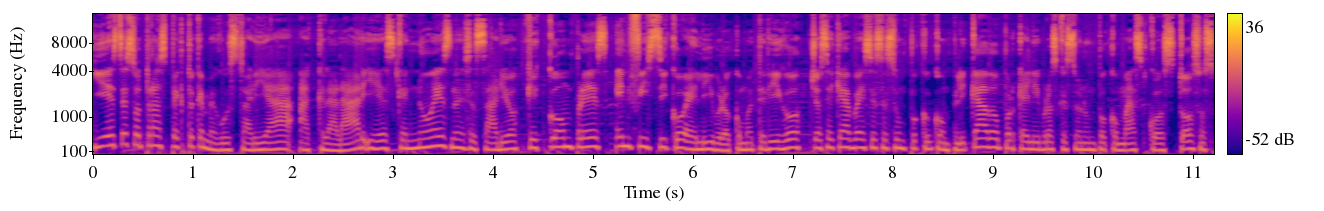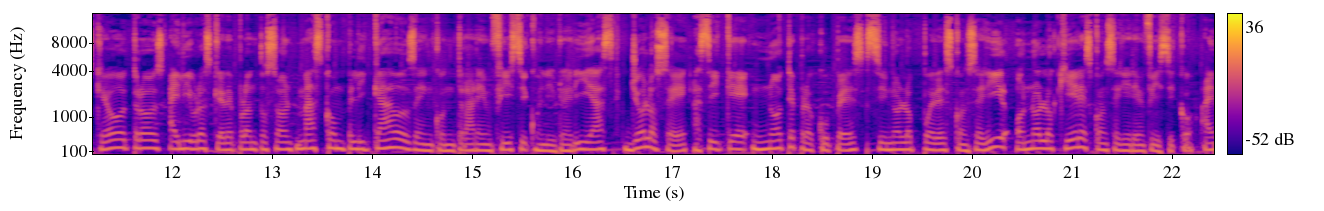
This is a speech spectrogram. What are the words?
Y este es otro aspecto que me gustaría aclarar y es que no es necesario que compres en físico el libro. Como te digo, yo sé que a veces es un poco complicado porque hay libros que son un poco más costosos que otros, hay libros que de pronto son más complicados de encontrar en físico en librerías, yo lo sé, así que no te preocupes si no lo puedes conseguir o no lo quieres conseguir en físico. Hay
